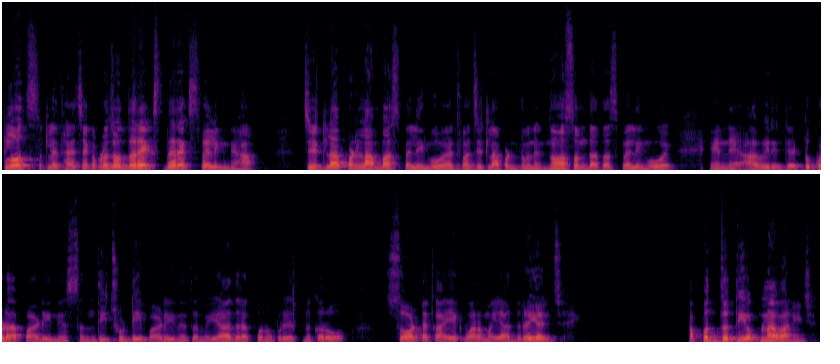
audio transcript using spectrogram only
clothes એટલે થાય છે કપડાં જો દરેક દરેક સ્પેલિંગને, હા, જેટલા પણ લાંબા સ્પેલિંગ હોય અથવા જેટલા પણ તમને ન સમજાતા સ્પેલિંગ હોય, એને આવી રીતે ટુકડા પાડીને, સંધિ છૂટી પાડીને તમે યાદ રાખવાનો પ્રયત્ન કરો. સો ટકા એક વારમાં યાદ રહી જ જાય. આ પદ્ધતિ અપનાવવાની છે.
